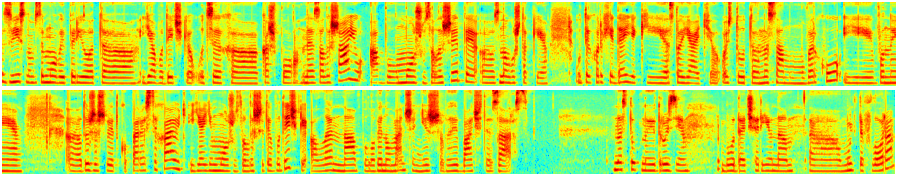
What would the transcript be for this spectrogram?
Звісно, в зимовий період е, я водички у цих е, кашпо не залишаю, або можу залишити е, знову ж таки у тих орхідей, які стоять ось тут на самому верху, і вони дуже швидко пересихають, і я їм можу залишити водички, але на половину менше, ніж ви бачите зараз. Наступною, друзі, буде чарівна мультифлора.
